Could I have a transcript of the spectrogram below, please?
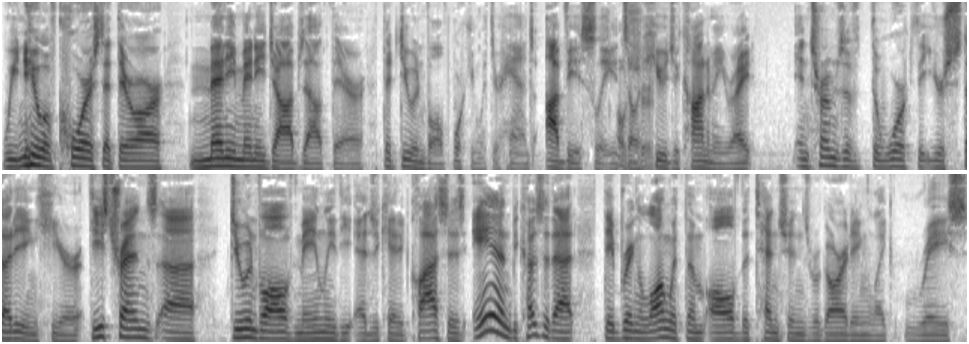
We knew, of course, that there are many, many jobs out there that do involve working with your hands. Obviously, it's oh, sure. a huge economy, right? In terms of the work that you're studying here, these trends uh, do involve mainly the educated classes and because of that they bring along with them all the tensions regarding like race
